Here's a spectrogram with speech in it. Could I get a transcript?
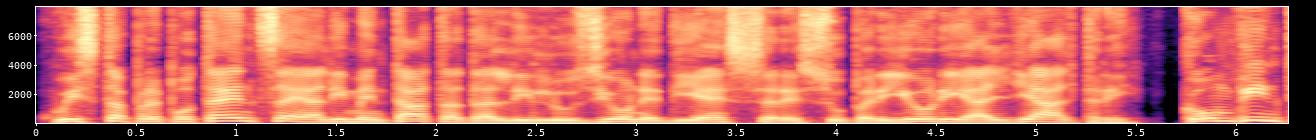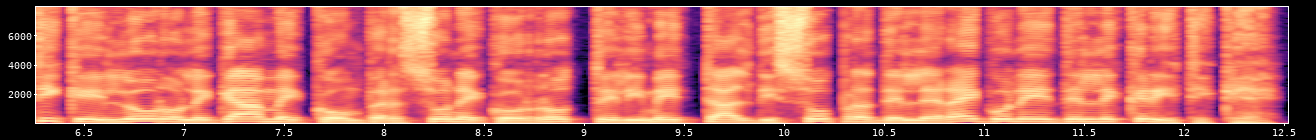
Questa prepotenza è alimentata dall'illusione di essere superiori agli altri, convinti che il loro legame con persone corrotte li metta al di sopra delle regole e delle critiche.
